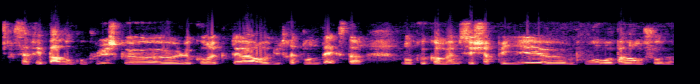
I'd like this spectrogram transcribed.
ça fait pas beaucoup plus que le correcteur du traitement de texte. Donc quand même c'est cher payé pour pas grand chose.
